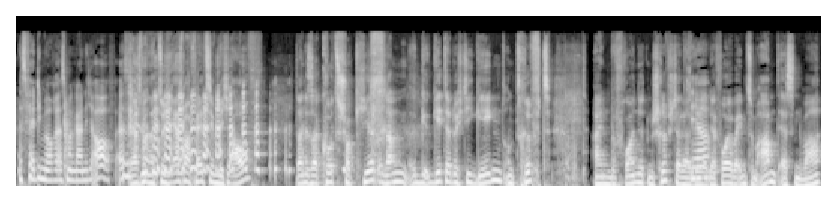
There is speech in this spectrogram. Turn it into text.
Es fällt ihm auch erstmal gar nicht auf. Also, Erstmal natürlich, erstmal fällt es ihm nicht auf, dann ist er kurz schockiert und dann geht er durch die Gegend und trifft einen befreundeten Schriftsteller, der, Ja. der vorher bei ihm zum Abendessen war,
